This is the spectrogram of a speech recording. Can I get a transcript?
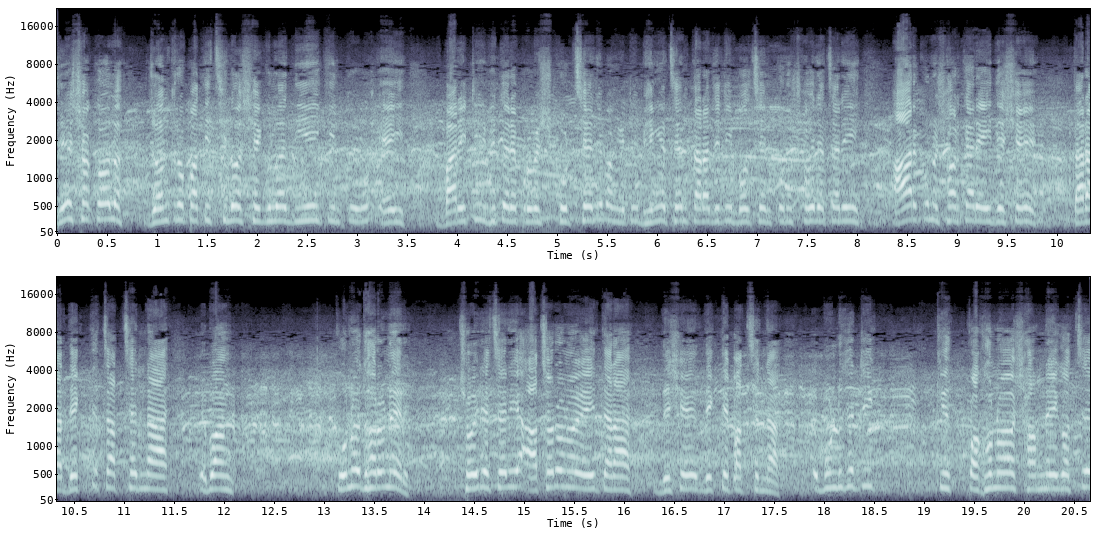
যে সকল যন্ত্রপাতি ছিল সেগুলো দিয়েই কিন্তু এই বাড়িটির ভিতরে প্রবেশ করছেন এবং এটি ভেঙেছেন। তারা যেটি বলছেন, কোনো স্বৈরাচারী আর কোনো সরকার এই দেশে তারা দেখতে চাচ্ছেন না এবং কোনো ধরনের স্বৈরাচারী আচরণও এই তারা দেশে দেখতে পাচ্ছেন না। বুলডোজারটি কখনো সামনে এগোচ্ছে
